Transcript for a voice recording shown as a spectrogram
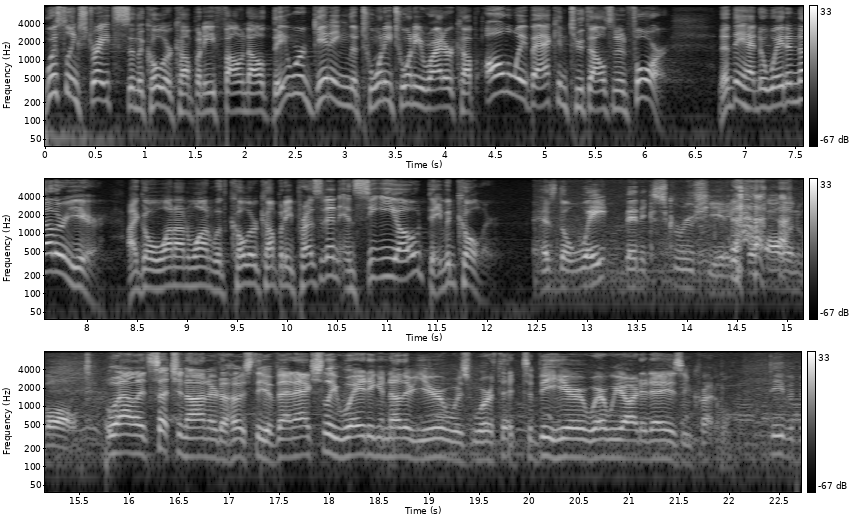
Whistling Straits and the Kohler Company found out they were getting the 2020 Ryder Cup all the way back in 2004. Then they had to wait another year. I go one-on-one with Kohler Company President and CEO David Kohler. Has the wait been excruciating for all involved? Well, it's such an honor to host the event. Actually, waiting another year was worth it. To be here where we are today is incredible. David,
